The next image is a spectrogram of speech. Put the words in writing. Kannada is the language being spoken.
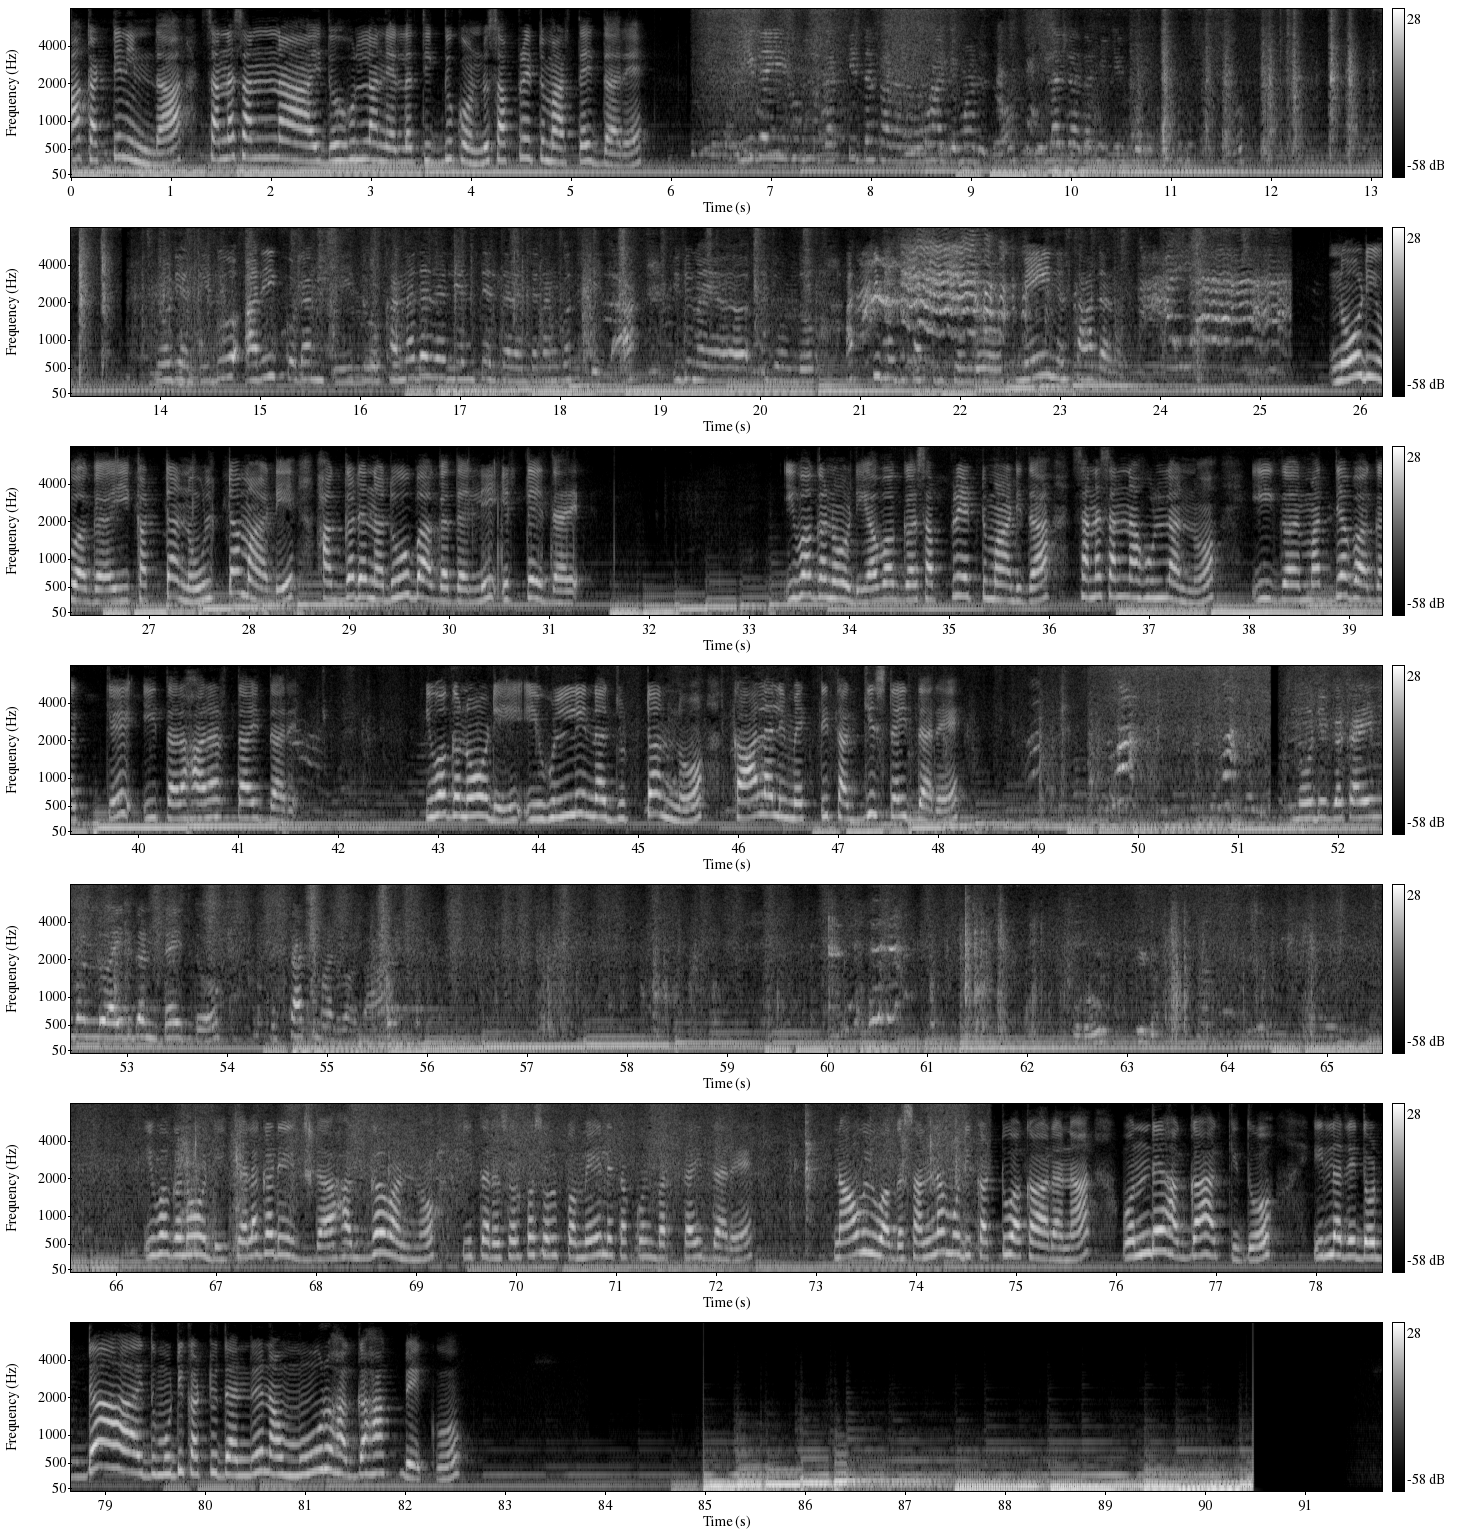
ಆ ಕಟ್ಟಿನಿಂದ ಸಣ್ಣ ಸಣ್ಣ ಇದು ಹುಲ್ಲನ್ನೆಲ್ಲ ತೆಗೆದುಕೊಂಡು ಸಪ್ರೇಟ್ ಮಾಡ್ತಾ ಇದ್ದಾರೆ. ಈಗ ಈ ಹುಲ್ಲು ಗಟ್ಟಿದ್ದ ಕಾರಣ ಹಾಗೆ ಮಾಡುದು. ಇಲ್ಲದಾದ ಹೀಗೆ ನೋಡಿ ಅಂತ, ಇದು ಅರಿ ಕೊಡಂತಿ, ಇದು ಕನ್ನಡದಲ್ಲಿ ಎಂತ ಹೇಳ್ತಾರೆ ಅಂತ ನಂಗೆ ಗೊತ್ತಿಲ್ಲ. ಇದು ಇದೊಂದು ಅಕ್ಕಿ ಮುದ್ದೆ ಕಟ್ಟಲಿಕ್ಕೆ ಒಂದು ಮೇನ್ ಸಾಧನ. ನೋಡಿ ಇವಾಗ ಈ ಕಟ್ಟನ್ನು ಉಲ್ಟ ಮಾಡಿ ಹಗ್ಗದ ನಡು ಭಾಗದಲ್ಲಿ ಇರ್ತಾ ಇದ್ದಾರೆ. ಇವಾಗ ನೋಡಿ, ಅವಾಗ ಸಪ್ರೇಟ್ ಮಾಡಿದ ಸಣ್ಣ ಸಣ್ಣ ಹುಲ್ಲನ್ನು ಈಗ ಮಧ್ಯಭಾಗಕ್ಕೆ ಈ ತರ ಹರಡ್ತಾ ಇದ್ದಾರೆ. ಇವಾಗ ನೋಡಿ, ಈ ಹುಲ್ಲಿನ ಜುಟ್ಟನ್ನು ಕಾಲಲ್ಲಿ ಮೆಟ್ಟಿ ತಗ್ಗಿಸ್ತಾ ಇದ್ದಾರೆ. ನೋಡಿ, ಈಗ ಟೈಮ್ ಬಂದು ಐದು ಗಂಟೆ ಆಯ್ತು. ಸ್ಟಾರ್ಟ್ ಮಾಡುವಾಗ. ಇವಾಗ ನೋಡಿ, ಕೆಳಗಡೆ ಇದ್ದ ಹಗ್ಗವನ್ನು ಈ ತರ ಸ್ವಲ್ಪ ಸ್ವಲ್ಪ ಮೇಲೆ ತಕೊಂಡು ಬರ್ತಾ ಇದ್ದಾರೆ. ನಾವು ಇವಾಗ ಸಣ್ಣ ಮುಡಿ ಕಟ್ಟುವ ಕಾರಣ ಒಂದೇ ಹಗ್ಗ ಹಾಕಿದ್ದು. ಇಲ್ಲದೆ ದೊಡ್ಡ ಇದು ಮುಡಿ ಕಟ್ಟುದಂದ್ರೆ ನಾವು ಮೂರು ಹಗ್ಗ ಹಾಕಬೇಕು.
